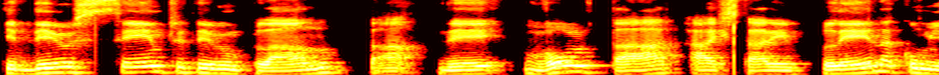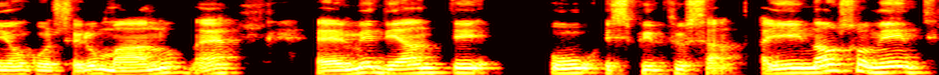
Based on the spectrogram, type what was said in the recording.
que Deus sempre teve um plano, tá, de voltar a estar em plena comunhão com o ser humano, né, é, mediante o Espírito Santo. Aí não somente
